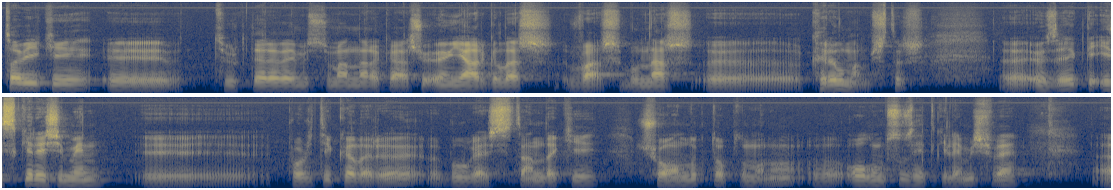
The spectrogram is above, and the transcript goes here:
Tabii ki e, Türklere ve Müslümanlara karşı ön yargılar var. Bunlar e, kırılmamıştır. E, özellikle eski rejimin e, politikaları Bulgaristan'daki çoğunluk toplumunu e, olumsuz etkilemiş ve e,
